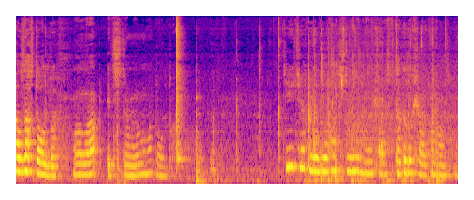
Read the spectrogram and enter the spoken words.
Allah doldu. Valla yetiştiremedim ama doldu. Çiçek yolu hastayım şarkı. Takıldı şarkı ağzıma.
